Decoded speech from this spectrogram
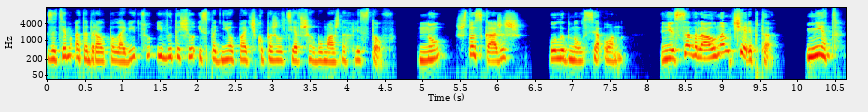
Затем отодрал половицу и вытащил из-под нее пачку пожелтевших бумажных листов. «Ну, что скажешь?» — улыбнулся он. «Не соврал нам череп-то?» «Нет!»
